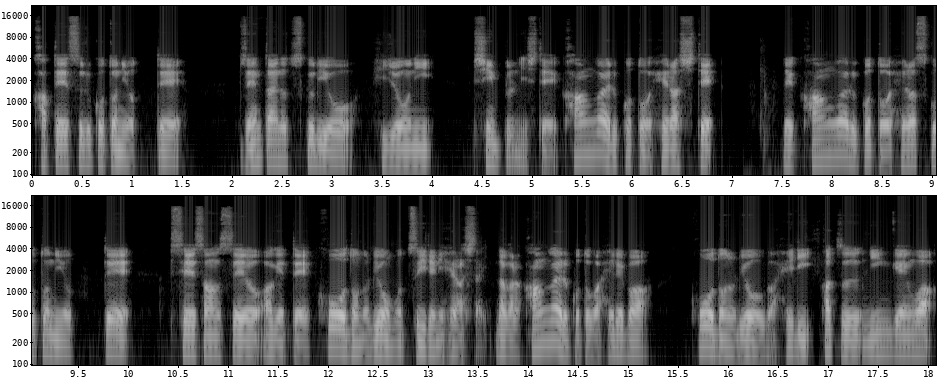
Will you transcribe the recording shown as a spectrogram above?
仮定することによって、全体の作りを非常にシンプルにして考えることを減らして、で、考えることを減らすことによって生産性を上げてコードの量もついでに減らしたい。だから考えることが減ればコードの量が減り、かつ人間は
